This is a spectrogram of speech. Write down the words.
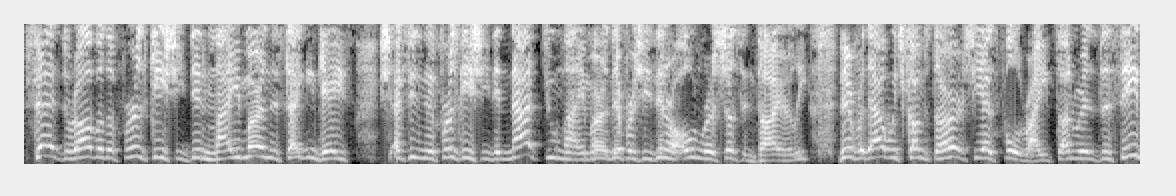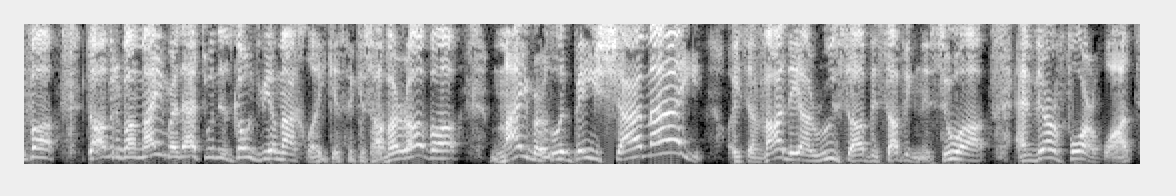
Says Rava the first case she did Maimer, in the second case, she, actually in the first case she did not do Maimer, therefore she's in her own rishus entirely. Therefore, that which comes to her, she has full rights on. Whereas the Seifa, David about Maimer, that's when there's going to be a machlekes because of Arava, Maimer lebei Shamai, Vade Arusa b'safik Nesua, and therefore what?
